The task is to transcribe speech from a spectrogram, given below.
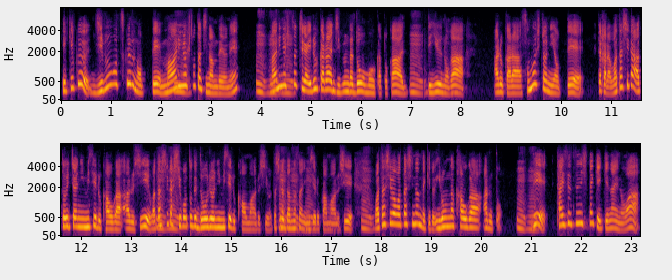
結局、自分を作るのって周りの人たちなんだよね。うん。周りの人たちがいるから自分がどう思うかとかっうん。ていうのがあるから、その人によって、だから私があといちゃんに見せる顔があるし、私が仕事で同僚に見せる顔もあるし、私が旦那さんに見せる顔もあるし、うん。私は私なんだけど、いろんな顔があると。うんうん、で、大切にしなきゃいけないのは、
